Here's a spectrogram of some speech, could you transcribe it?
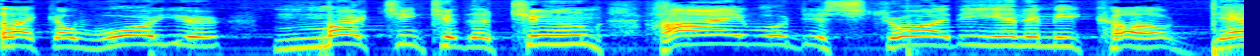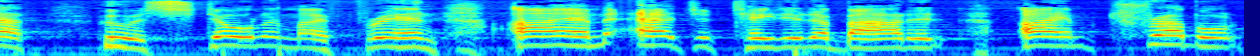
like a warrior marching to the tomb. I will destroy the enemy called death who has stolen my friend. I am agitated about it. I am troubled.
